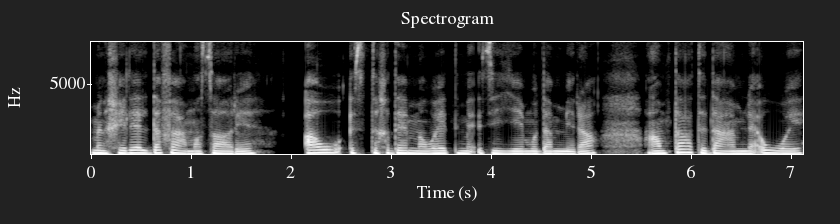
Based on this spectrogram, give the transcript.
من خلال دفع مصاري أو استخدام مواد مأزية مدمرة عم تعطي دعم لقوة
